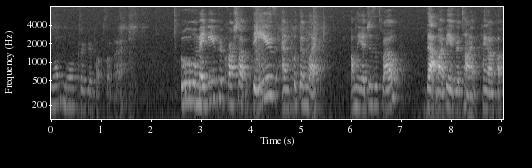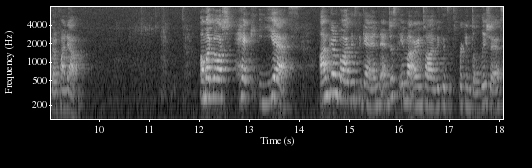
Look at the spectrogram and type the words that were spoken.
One more Coco Pops on there. Ooh, maybe you could crush up these and put them like on the edges as well. That might be a good time. Hang on, I've got to find out. Oh my gosh, heck yes. I'm going to buy this again and just in my own time because it's freaking delicious.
